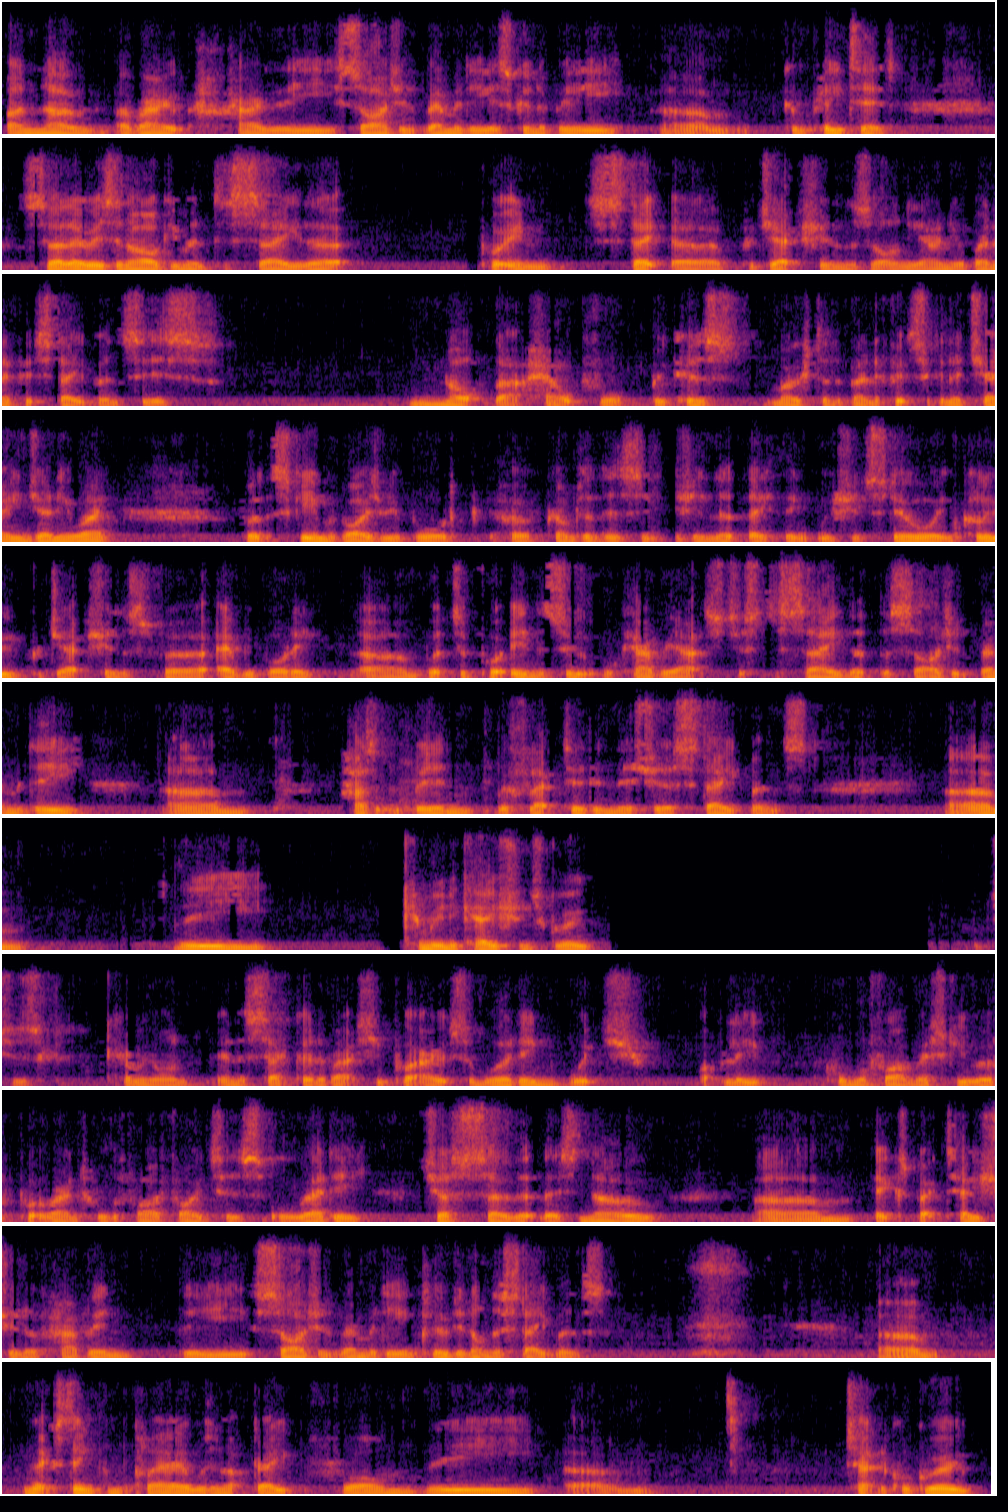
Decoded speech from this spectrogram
unknown about how the Sargeant remedy is going to be um, completed. So there is an argument to say that putting state uh, projections on the annual benefit statements is not that helpful because most of the benefits are going to change anyway. But the scheme advisory board have come to the decision that they think we should still include projections for everybody, um, but to put in suitable caveats just to say that the Sargeant remedy um, hasn't been reflected in this year's statements. Um, the communications group, which is coming on in a second, have actually put out some wording, which I believe Cornwall Fire Rescue have put around to all the firefighters already, just so that there's no um, expectation of having the Sargeant remedy included on the statements. Um, next thing from Claire was an update from the um, technical group.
